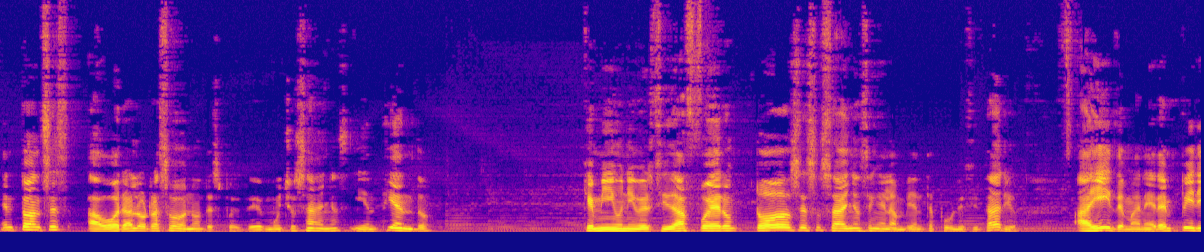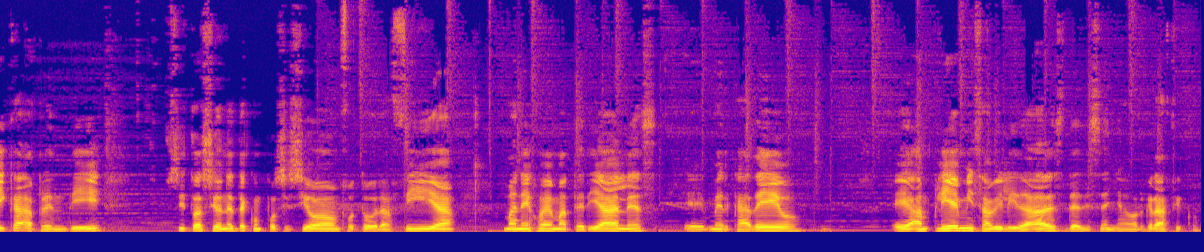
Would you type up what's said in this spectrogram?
Entonces, ahora lo razono después de muchos años y entiendo que mi universidad fueron todos esos años en el ambiente publicitario. Ahí de manera empírica aprendí situaciones de composición, fotografía, manejo de materiales, eh, mercadeo, eh, amplié mis habilidades de diseñador gráfico.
